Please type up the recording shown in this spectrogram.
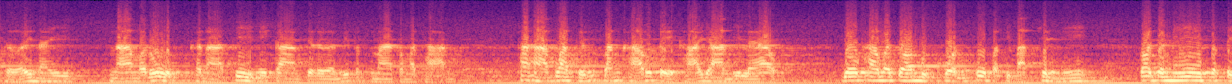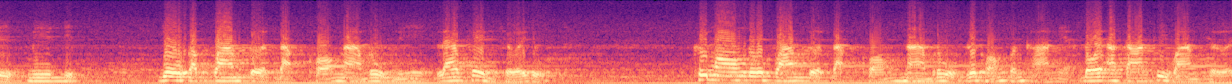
เฉยในนามรูปขณะที่มีการเจริญวิปัสสนากรรมฐาน ถ้าหากว่าถึงสังขารุเปกขายานดีแล้ว โยคาวจรบุคคลผู้ปฏิบัติเช่นนี้ ก็จะมีสติมีจิต อยู่กับความเกิดดับของนามรูปนี้แล้วเพ่งเฉยอยู่ คือมองดูความเกิดดับของนามรูปหรือของสังขารเนี่ย โดยอาการที่วางเฉย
